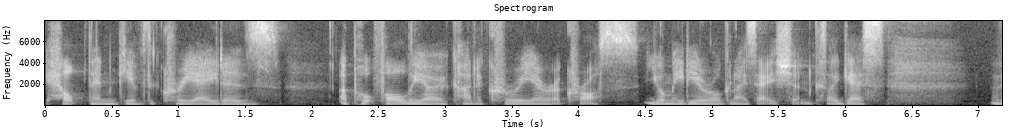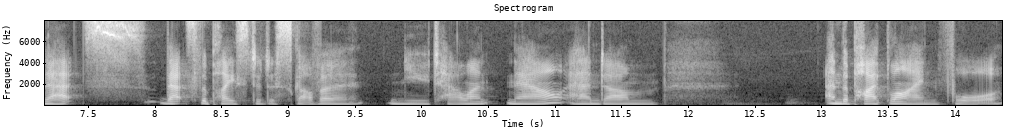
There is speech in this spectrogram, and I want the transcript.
help then give the creators a portfolio kind of career across your media organization because I guess that's that's the place to discover new talent now and um, and the pipeline for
